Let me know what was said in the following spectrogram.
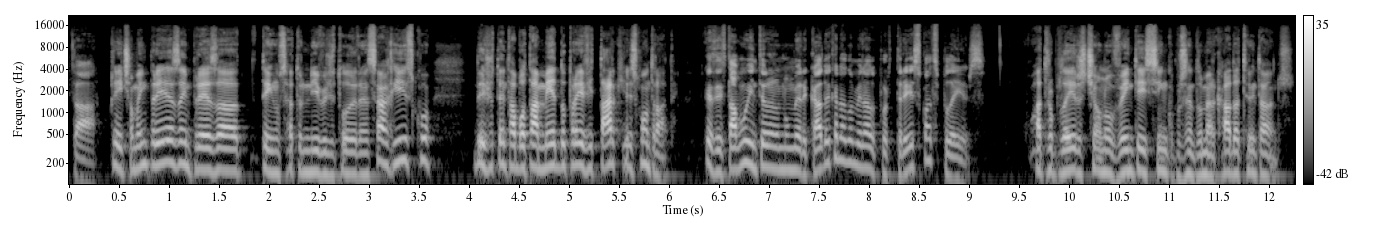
Tá. O cliente é uma empresa, a empresa tem um certo nível de tolerância a risco, deixa eu tentar botar medo para evitar que eles contratem. Porque vocês estavam entrando num mercado que era dominado por três, quatro players. quatro players tinham 95% do mercado há 30 anos.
